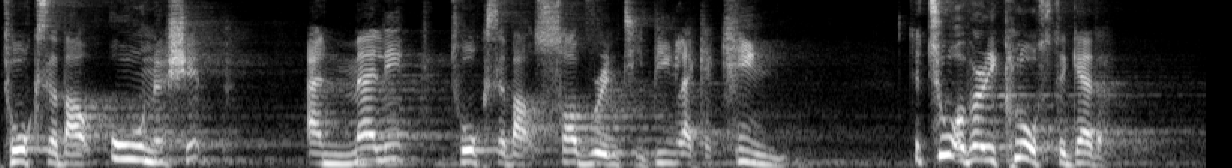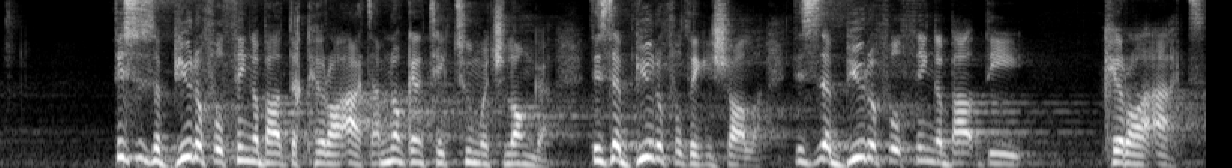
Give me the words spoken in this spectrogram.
talks about ownership and Malik talks about sovereignty, being like a king. The two are very close together. This is a beautiful thing about the qira'at. I'm not going to take too much longer. This is a beautiful thing, inshallah. This is a beautiful thing about the qira'at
